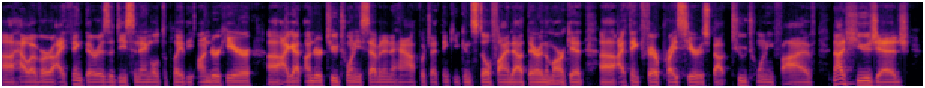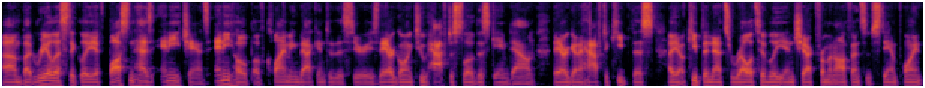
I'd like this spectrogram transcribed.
Uh, however, I think there is a decent angle to play the under here. Uh, I got under 227 and a half, which I think you can still find out there in the market. Uh, I think fair price here is about 225. Not a huge edge, um, but realistically, if Boston has any chance, any hope of climbing back into this series, they are going to have to slow this game down. They are going to have to keep this, uh, you know, keep the Nets relatively in check from an offensive standpoint.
